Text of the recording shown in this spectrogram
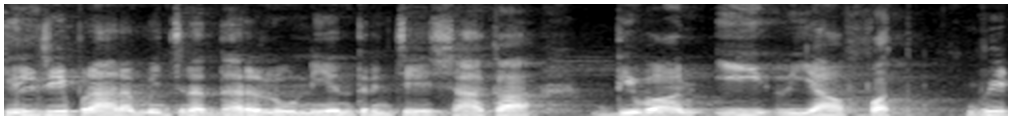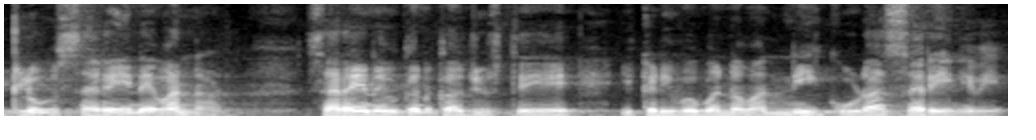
ఖిల్జీ ప్రారంభించిన ధరలు నియంత్రించే శాఖ దివాన్ ఈ రియాఫత్. వీటిలో సరైనవి అన్నాడు. సరైనవి కనుక చూస్తే ఇక్కడ ఇవ్వబడినవన్నీ కూడా సరైనవే.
